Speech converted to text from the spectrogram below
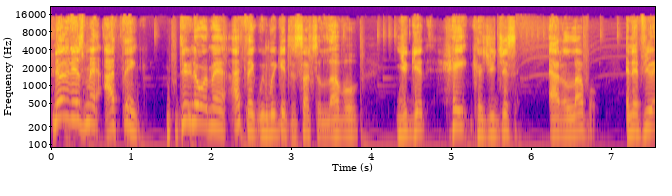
no, it is, man. I think. Do you know what, man? I think when we get to such a level, you get hate because you're just at a level. And if you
